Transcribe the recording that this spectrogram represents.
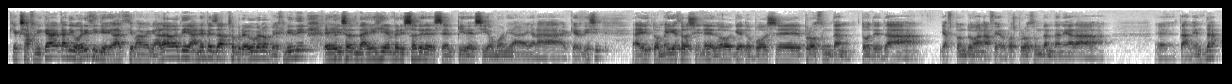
και ξαφνικά κατηγορήθηκε, αν θυμάμαι καλά, ότι αν έπαιζε από το προηγούμενο παιχνίδι, ε, ίσως να είχε περισσότερες ελπίδες η ομόνια για να κερδίσει. Δηλαδή το μέγεθος είναι εδώ και το πώς ε, προωθούνταν τότε τα. Γι' αυτόν το αναφέρω, πώς προωθούνταν τα νεαρά ε, ταλέντα.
